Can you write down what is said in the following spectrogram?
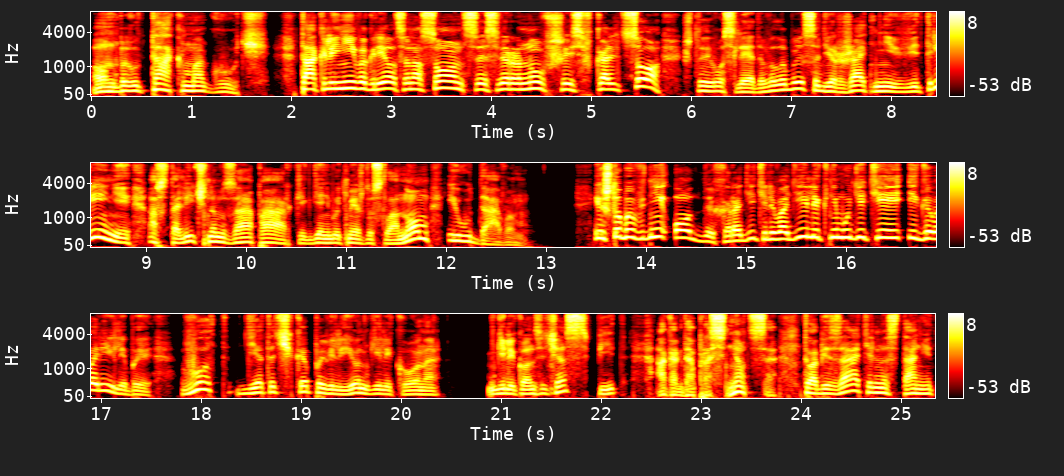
Он был так могуч, так лениво грелся на солнце, свернувшись в кольцо, что его следовало бы содержать не в витрине, а в столичном зоопарке, где-нибудь между слоном и удавом и чтобы в дни отдыха родители водили к нему детей и говорили бы «Вот, деточка, павильон Геликона». Геликон сейчас спит, а когда проснется, то обязательно станет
